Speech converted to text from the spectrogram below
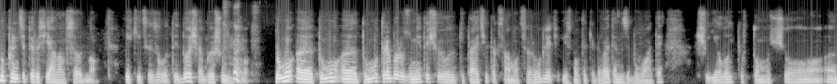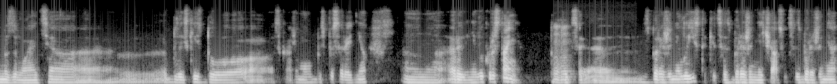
Ну, в принципі, росіянам все одно, який це золотий дощ, аби щось було. Тому, е, тому, е, тому треба розуміти, що китайці так само це роблять, і знов таки давайте не забувати, що є логіка в тому, що називається близькість до, скажімо, безпосередньо районів використання. Тобто це е, збереження логістики, це збереження часу, це збереження е,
